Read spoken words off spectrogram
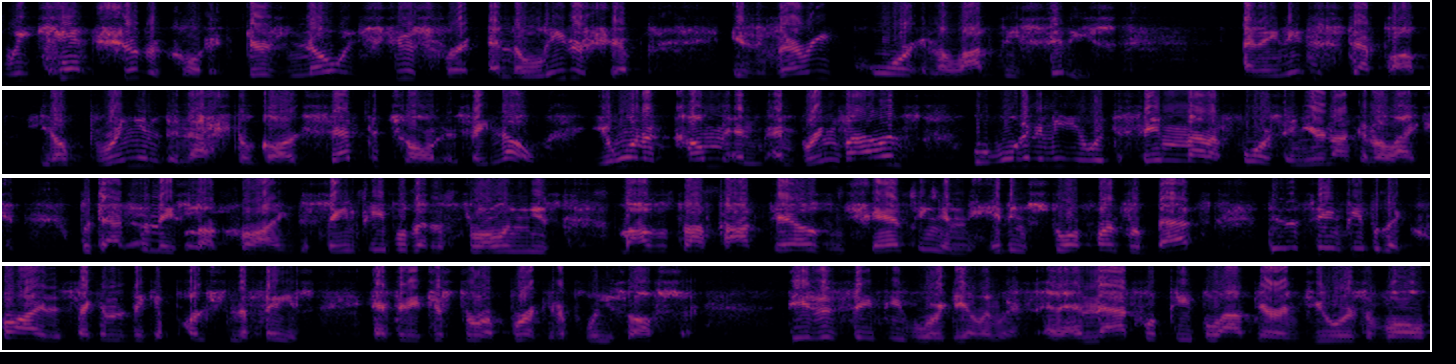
We can't sugarcoat it. There's no excuse for it. And the leadership is very poor in a lot of these cities and they need to step up, you know, bring in the National Guard, set the tone, and say, no, you want to come and, and bring violence? Well, we're going to meet you with the same amount of force, and you're not going to like it. But that's yeah, when they start crying. The same people that are throwing these Mazel cocktails and chanting and hitting storefronts with bats, they're the same people that cry the second that they get punched in the face after they just throw a brick at a police officer. These are the same people we're dealing with, and, and that's what people out there and viewers of all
